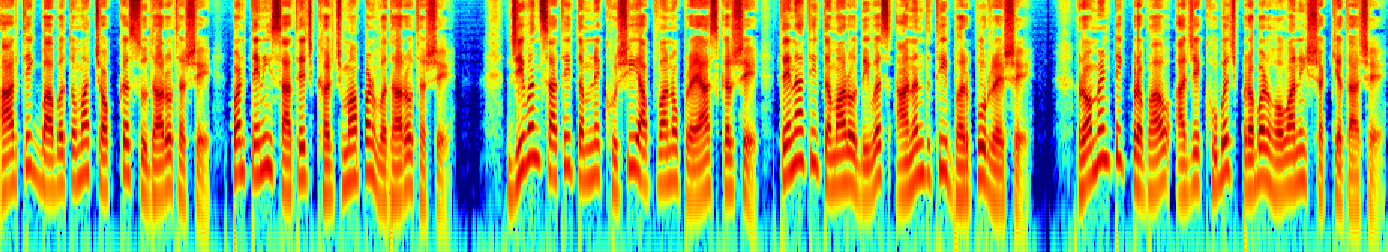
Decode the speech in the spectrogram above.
આર્થિક બાબતોમાં ચોક્કસ સુધારો થશે, પણ તેની સાથે જ ખર્ચમાં પણ વધારો થશે. જીવનસાથી તમને ખુશી આપવાનો પ્રયાસ કરશે, તેનાથી તમારો દિવસ આનંદથી ભરપૂર રહેશે. રોમેન્ટિક પ્રભાવ આજે ખૂબ જ પ્રબળ હોવાની શક્યતા છે.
